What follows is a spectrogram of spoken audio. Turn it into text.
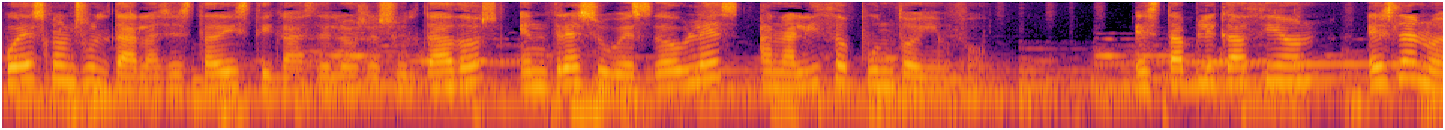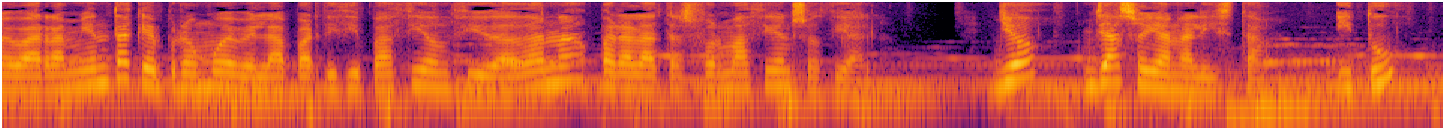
Puedes consultar las estadísticas de los resultados en www.analizo.info. Esta aplicación es la nueva herramienta que promueve la participación ciudadana para la transformación social. Yo ya soy analista. ¿Y tú?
